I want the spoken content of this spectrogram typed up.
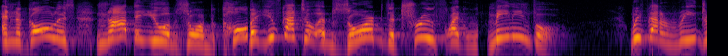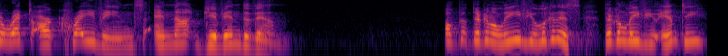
and the goal is not that you absorb cold, but you've got to absorb the truth like meaningful. We've got to redirect our cravings and not give in to them. Oh, they're going to leave you. Look at this. They're going to leave you empty.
